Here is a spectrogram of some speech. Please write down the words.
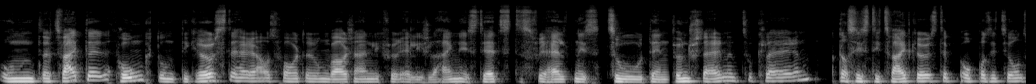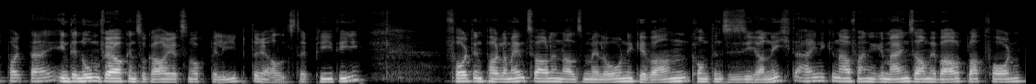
Und der zweite Punkt und die größte Herausforderung wahrscheinlich für Elli Schlein ist jetzt das Verhältnis zu den Fünf Sternen zu klären. Das ist die zweitgrößte Oppositionspartei, in den Umfragen sogar jetzt noch beliebter als der PD. Vor den Parlamentswahlen, als Meloni gewann, konnten sie sich ja nicht einigen auf eine gemeinsame Wahlplattform,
